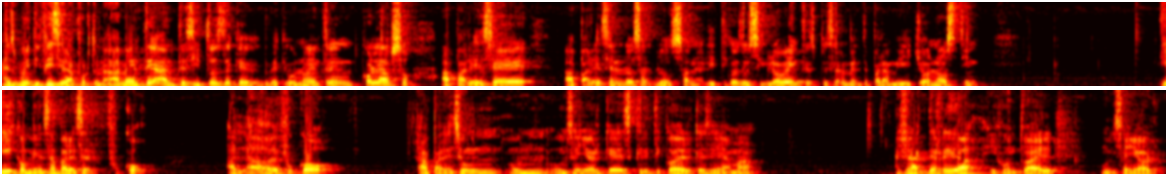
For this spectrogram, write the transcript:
es muy difícil. Afortunadamente, antecitos de que, de que uno entre en colapso, aparece, aparecen los, los analíticos del siglo XX, especialmente para mí John Austin, y comienza a aparecer Foucault. Al lado de Foucault aparece un, un, señor que es crítico de él que se llama Jacques Derrida y junto a él un señor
